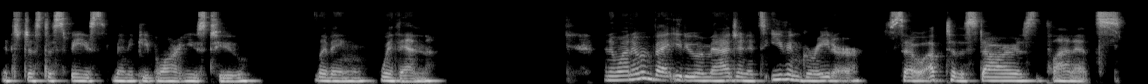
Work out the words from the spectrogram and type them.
It's just a space many people aren't used to living within. And I want to invite you to imagine it's even greater. So, up to the stars, the planets,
